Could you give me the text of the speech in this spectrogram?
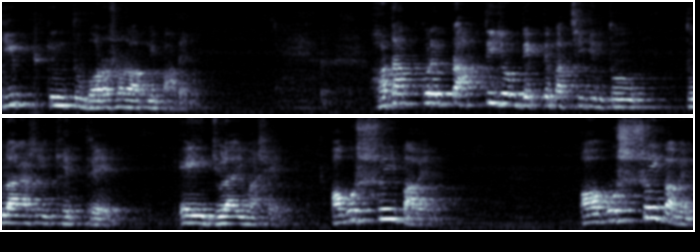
গিফট কিন্তু বড়সড় আপনি পাবেন। হঠাৎ করে প্রাপ্তিযোগ দেখতে পাচ্ছি কিন্তু তুলা রাশির ক্ষেত্রে এই জুলাই মাসে। অবশ্যই পাবেন। অবশ্যই পাবেন।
